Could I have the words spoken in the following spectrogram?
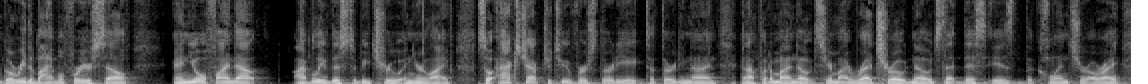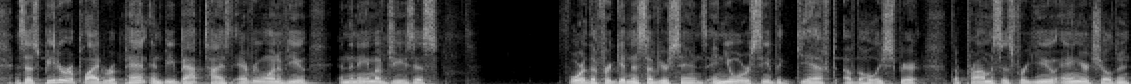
go read the Bible for yourself, and you'll find out. I believe this to be true in your life. So, Acts chapter 2, verse 38 to 39, and I put in my notes here, my retro notes, that this is the clincher, all right? It says, Peter replied, Repent and be baptized, every one of you, in the name of Jesus for the forgiveness of your sins, and you will receive the gift of the Holy Spirit. The promises for you and your children,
